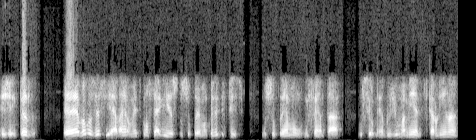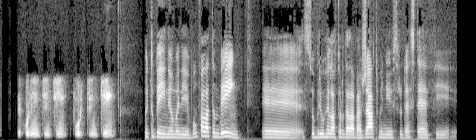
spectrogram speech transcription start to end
rejeitando, é, vamos ver se ela realmente consegue isso do Supremo. É uma coisa difícil, o Supremo enfrentar o seu membro Gilmar Mendes. Carolina Ecolim, tintim por tintim. Muito bem, Neumani. Vamos falar também é, sobre o relator da Lava Jato, o ministro do STF,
